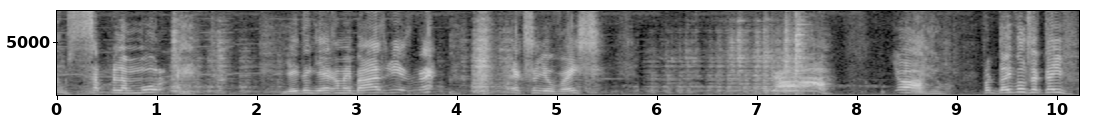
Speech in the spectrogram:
Jou simpele moer. Jy dink jy gaan my baas wees, né? Ek sal jou wys. Ja! Ja, vir duiwelse kuif.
